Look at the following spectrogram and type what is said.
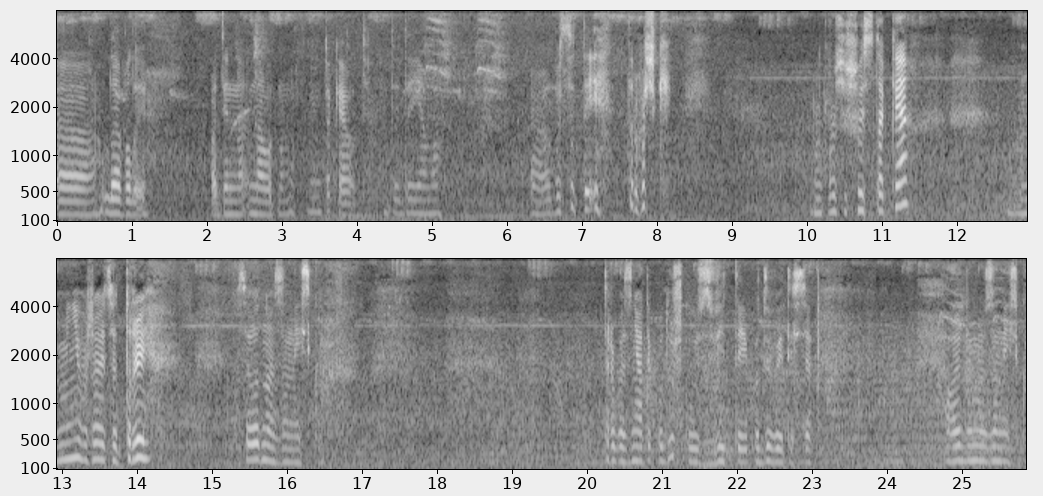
е, левели один на, одному. Ну, таке от додаємо е, висоти трошки. Ну, Коротше, щось таке. Мені вважається три. Все одно занизько. Треба зняти подушку звідти і подивитися. Але думаю, занизько.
